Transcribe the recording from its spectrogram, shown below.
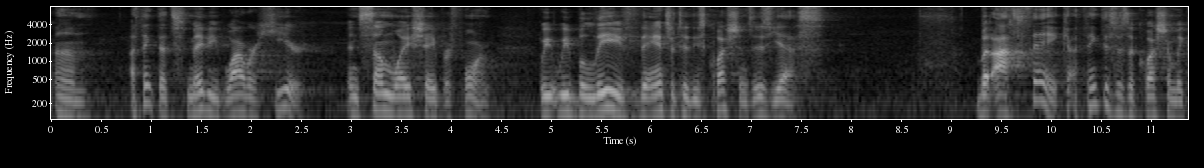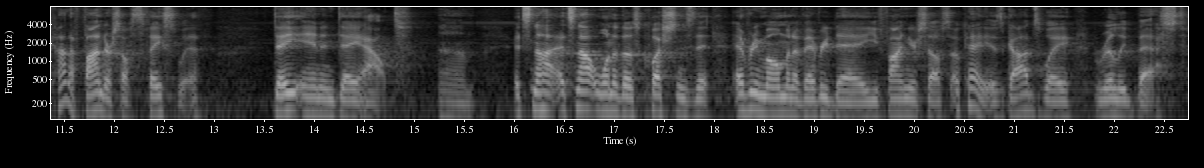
um, I think that's maybe why we're here in some way, shape, or form. We, we believe the answer to these questions is yes. But I think, I think this is a question we kind of find ourselves faced with day in and day out. Um, it's not, it's not one of those questions that every moment of every day you find yourselves, okay, is God's way really best?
